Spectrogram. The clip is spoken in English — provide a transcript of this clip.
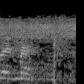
big man.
